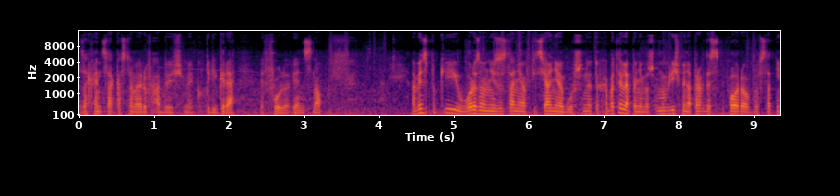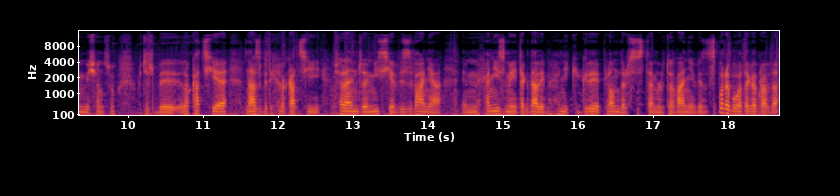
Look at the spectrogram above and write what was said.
zachęca customerów, abyśmy kupili grę full, więc no. A więc póki Warzone nie zostanie oficjalnie ogłoszony, to chyba tyle, ponieważ omówiliśmy naprawdę sporo w ostatnim miesiącu, chociażby lokacje, nazwy tych lokacji, challenge, misje, wyzwania, mechanizmy i tak dalej, mechaniki gry, plunder, system, lutowanie, więc sporo było tego, prawda?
